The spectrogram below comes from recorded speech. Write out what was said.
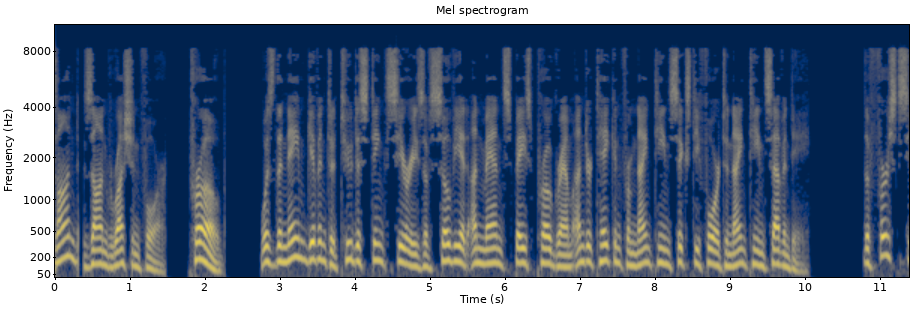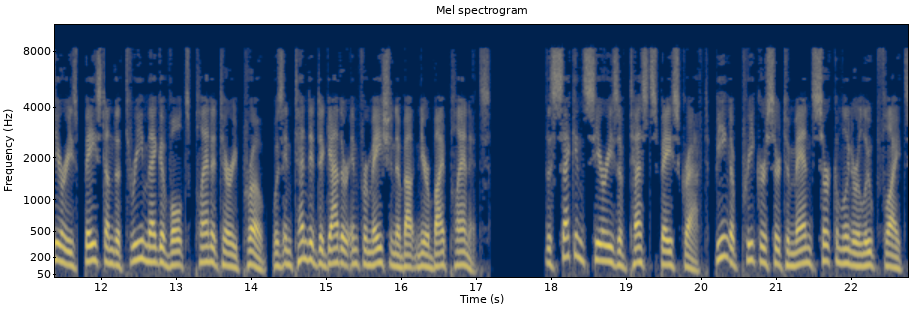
Zond, Zond Russian for probe, was the name given to two distinct series of Soviet unmanned space program undertaken from 1964 to 1970. The first series, based on the 3 MV planetary probe, was intended to gather information about nearby planets. The second series of test spacecraft, being a precursor to manned circumlunar loop flights,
